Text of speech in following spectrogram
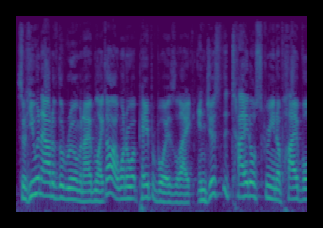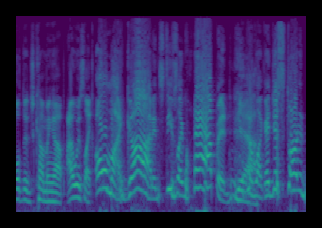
so he went out of the room, and I'm like, oh, I wonder what Paperboy is like. And just the title screen of High Voltage coming up, I was like, oh my god! And Steve's like, what happened? And Yeah. I'm like, I just started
